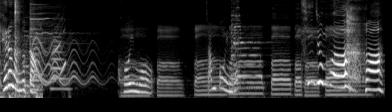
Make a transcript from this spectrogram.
계란 안 넣었다. 거의 뭐 짬뽕인데? 티 좀 봐. 아,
